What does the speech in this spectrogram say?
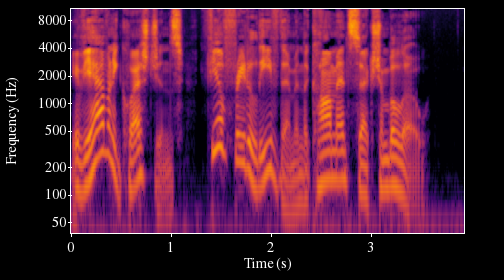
If you have any questions, feel free to leave them in the comments section below.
